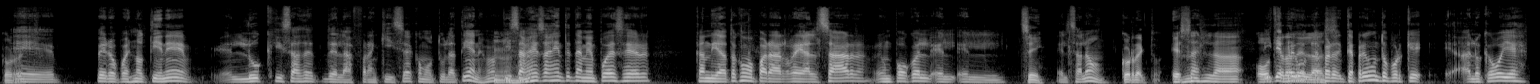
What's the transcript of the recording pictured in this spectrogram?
Correcto. eh, pero pues no tiene el look quizás de, de la franquicia como tú la tienes. Quizás esa gente también puede ser candidato como para realzar un poco el, el- el- sí, el salón. correcto. Esa es la Y te, otra de las... te pregunto porque a lo que voy es,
